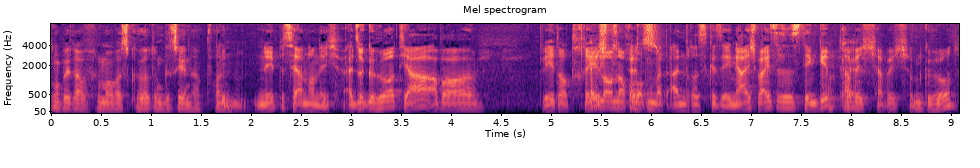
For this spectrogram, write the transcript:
ob ihr davon mal was gehört und gesehen habt von. Nee, bisher noch nicht. Also gehört ja, aber weder Trailer Echt? noch Jetzt? irgendwas anderes gesehen. Ja, ich weiß, dass es den gibt, Okay. habe ich, hab ich schon gehört.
